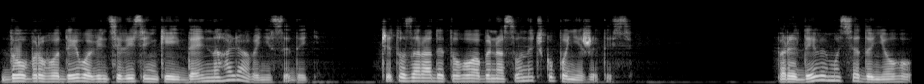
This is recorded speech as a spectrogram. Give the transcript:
доброго дива він цілісінький день на галявині сидить, чи то заради того, аби на сонечку поніжитись. Передивимося до нього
